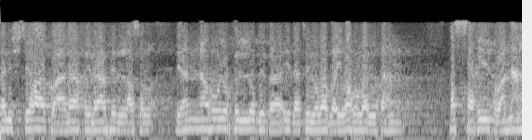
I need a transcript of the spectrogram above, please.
فالاشتراك على خلاف الأصل. لأنه يخل بفائدة الوضع وهو الفهم. فالصحيح أن نعم.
